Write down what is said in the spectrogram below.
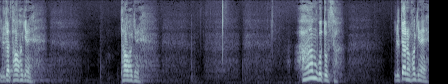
일단 다 확인해. 다 확인해. 아무것도 없어. 일단은 확인해.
